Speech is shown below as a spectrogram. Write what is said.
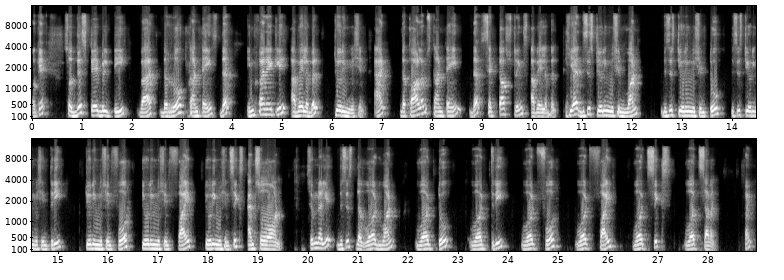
Okay. So this table T where the row contains the infinitely available Turing machine and the columns contain the set of strings available. Here, this is Turing machine 1, this is Turing machine 2, this is Turing machine 3, Turing machine 4, Turing machine 5, Turing machine 6, and so on. Similarly, this is the word 1, word 2, word 3, word 4, word 5, word 6, word 7. Fine.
